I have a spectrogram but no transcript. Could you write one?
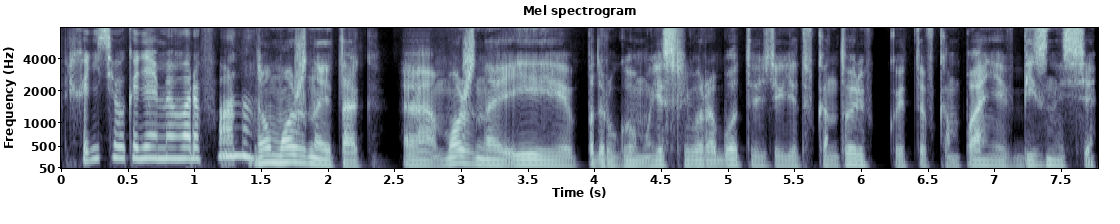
приходите в Академию марафона. Ну, можно и так. Э, можно и по-другому. Если вы работаете где-то в конторе, в какой-то в компании, в бизнесе,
